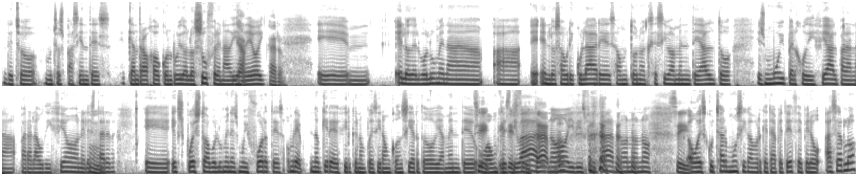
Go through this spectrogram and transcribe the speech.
De hecho, muchos pacientes que han trabajado con ruido lo sufren a día de hoy. Claro. Eh, lo del volumen en los auriculares a un tono excesivamente alto es muy perjudicial para la, para la audición, el mm. estar eh, expuesto a volúmenes muy fuertes. Hombre, no quiere decir que no puedes ir a un concierto, obviamente, o a un festival, ¿no? Y disfrutar, no, no, no. O escuchar música porque te apetece, pero hacerlo,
